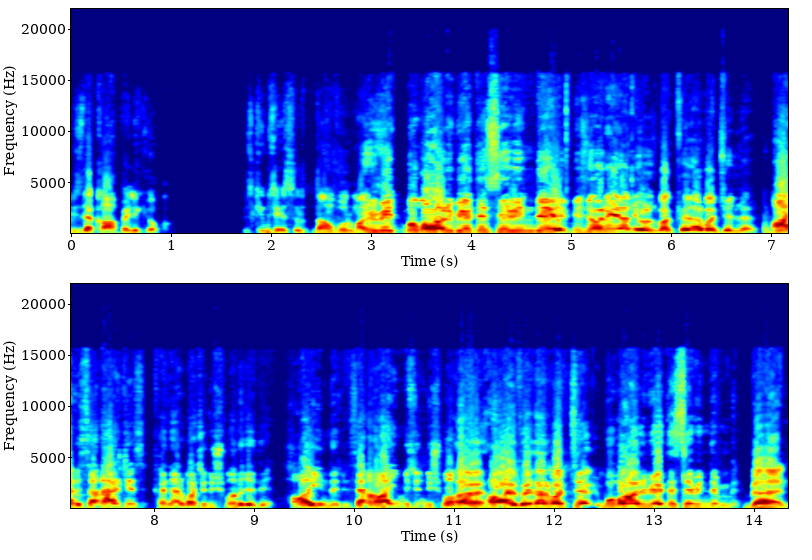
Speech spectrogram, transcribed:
Bizde kahpelik yok. Biz kimseyi sırttan vurmayız. Ümit bu mağlubiyete sevindi. Biz öyle inanıyoruz. Bak Fenerbahçeliler. Abi sen herkes Fenerbahçe düşmanı dedi. Hain dedi. Sen hain misin düşman mısın? Evet. Hayır Fenerbahçe bu mağlubiyete sevindin mi? Ben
